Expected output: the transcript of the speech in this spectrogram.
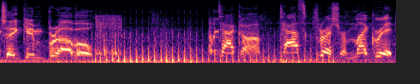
Take Taking Bravo. TACOM. Task Thresher. My grid.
